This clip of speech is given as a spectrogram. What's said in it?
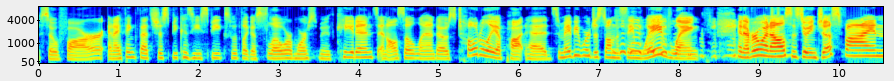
so far. And I think that's just because he speaks with like a slower, more smooth cadence. And also, Lando's totally a pothead. So maybe we're just on the same wavelength. And everyone else is doing just fine,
